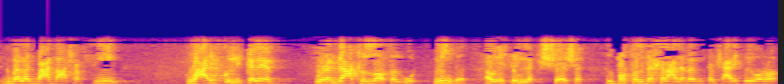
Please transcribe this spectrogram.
يجيبها لك بعد 10 سنين. هو عارف كل الكلام. ويرجعك اللقطه الاولى مين ده؟ أو يقسم لك الشاشة. البطل داخل على باب أنت مش عارف إيه وراه.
